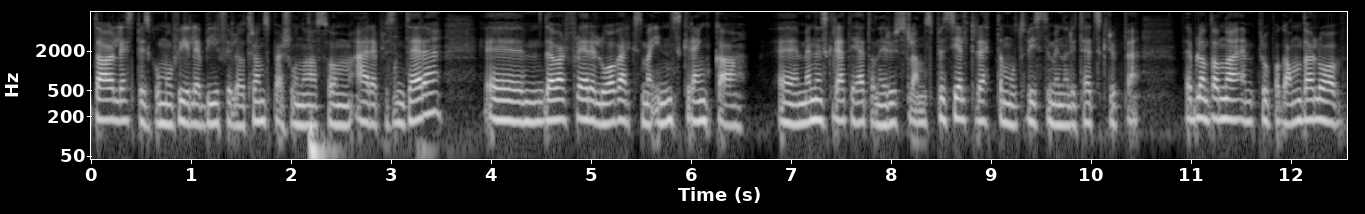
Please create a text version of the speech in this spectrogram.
da lesbiske, homofile, bifile og transpersoner som jeg representerer. Eh, det har vært flere lovverk som har innskrenka eh, menneskerettighetene i Russland, spesielt retta mot visse minoritetsgrupper. Det er bl.a. en propagandalov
